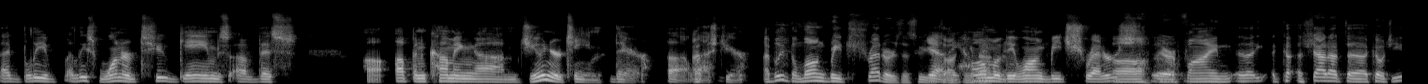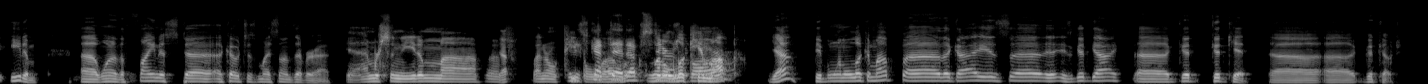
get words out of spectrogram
I believe at least one or two games of this uh, up and coming um, junior team there uh, I- last year. I believe the Long Beach Shredders is who you're Yeah, the talking home about. of the Long Beach Shredders. Oh, they're fine. Uh, a shout out to Coach E- Etem, uh, one of the finest uh, coaches my son's ever had. Yeah, Emerson Etem. Uh, uh, Yep. I don't know if He's people got that want to upstairs look him up. Yeah, people want to look him up. Uh, the guy is uh, is a good guy. Uh, good good kid. Uh, uh, good coach.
